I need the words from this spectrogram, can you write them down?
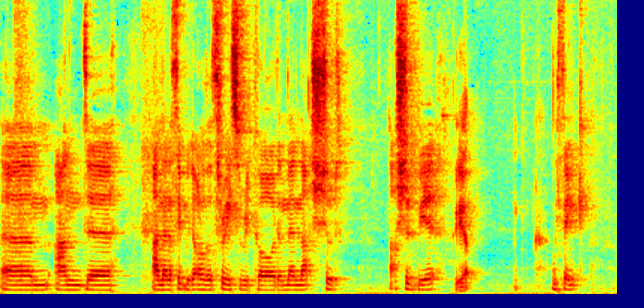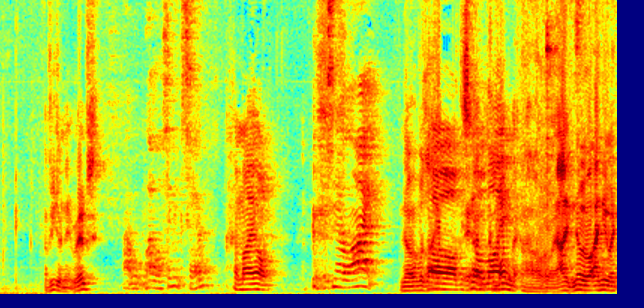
um, and uh, and then I think we've got another three to record, and then that should that should be it. Yeah. We think. Have you done it, Rose? Oh, well, I think so. Am I on? There's no light. No, I was like. Oh, there's no come light. on. Oh, I know. I knew it.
